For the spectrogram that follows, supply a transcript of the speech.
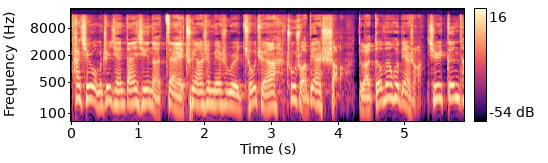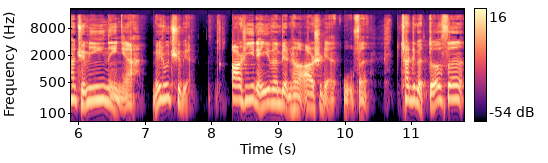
他其实我们之前担心的，在吹阳身边是不是球权啊、出手变少，对吧？得分会变少，其实跟他全明星那一年啊没什么区别，二十一点一分变成了二十点五分，他这个得分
